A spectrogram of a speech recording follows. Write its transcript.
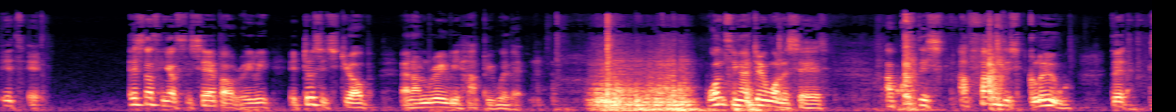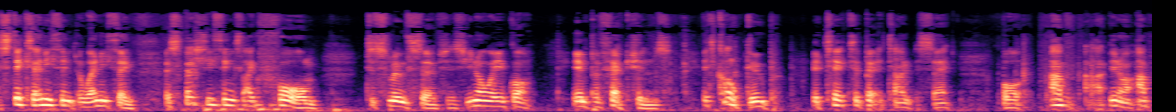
it, it, there's nothing else to say about really. It does its job and I'm really happy with it. One thing I do want to say is I've got this, I found this glue that sticks anything to anything, especially things like foam to smooth surfaces. You know where you've got imperfections. It's called goop. It takes a bit of time to set, but I've, I, you know, I've,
